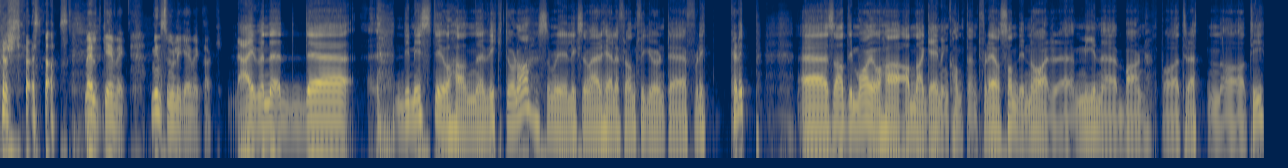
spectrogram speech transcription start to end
Norsk Terrace House. Meldt gaming. Minst mulig gaming, takk. Nei, men det de mister jo han Viktor Victor nå, som liksom er hele frontfiguren til FlippKlipp. Eh, så de må jo ha annet gaming-content, for det er jo sånn de når eh, mine barn på 13 og 10.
